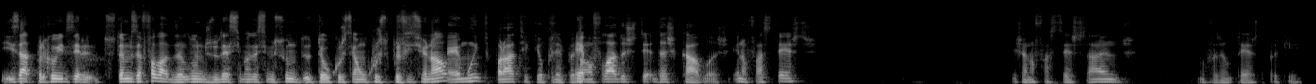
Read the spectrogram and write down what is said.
Exato, porque eu ia dizer, estamos a falar de alunos do décimo ao décimo segundo, o teu curso é um curso profissional. É muito prático. Eu, por exemplo, eu é... estava a falar dos das cábulas. Eu não faço testes. Eu já não faço testes há anos. Vou fazer um teste para quê?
